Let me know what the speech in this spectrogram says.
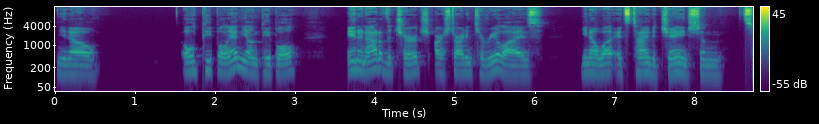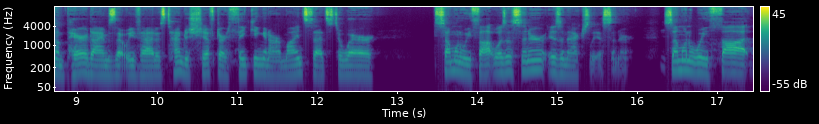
you know, old people and young people in and out of the church are starting to realize, you know what, it's time to change some some paradigms that we've had. It's time to shift our thinking and our mindsets to where someone we thought was a sinner isn't actually a sinner mm-hmm. someone we thought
